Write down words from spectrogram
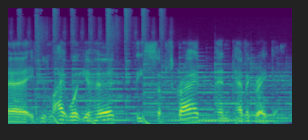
Uh, if you like what you heard, please subscribe and have a great day.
